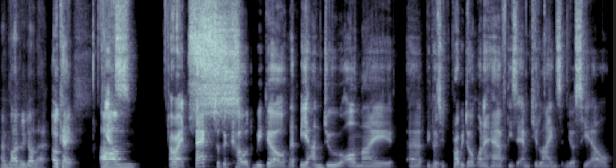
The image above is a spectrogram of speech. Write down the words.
I'm glad we got that. Okay. Um, Yes. All right, back to the code we go. Let me undo all my uh, because you probably don't want to have these empty lines in your CL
